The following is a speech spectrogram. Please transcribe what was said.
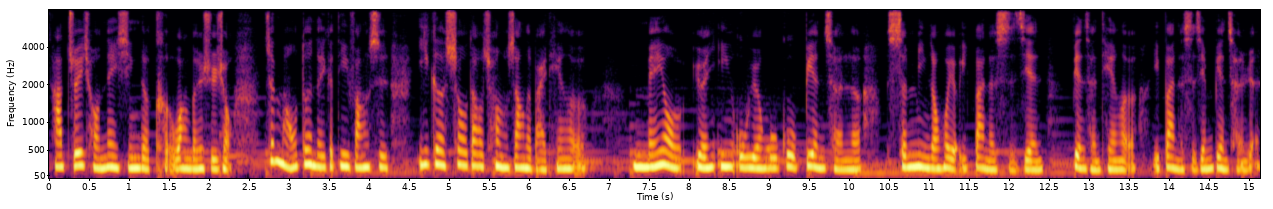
他追求内心的渴望跟需求。最矛盾的一个地方是，一个受到创伤的白天鹅，没有原因，无缘无故变成了生命中会有一半的时间变成天鹅，一半的时间变成人，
